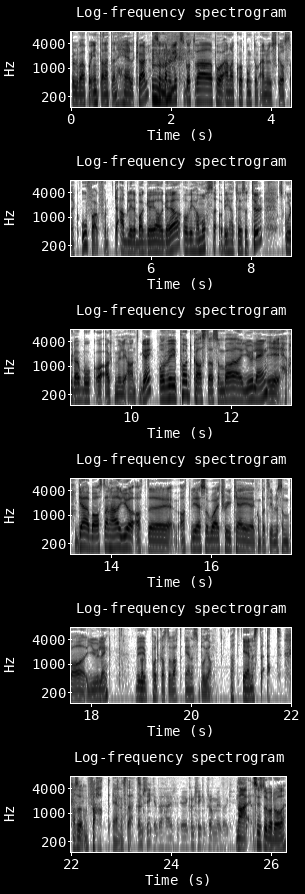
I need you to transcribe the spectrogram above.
være på internett en hel kveld, så Mhm. kan du like så godt være på nrk.no ofag, for der blir det bare gøyere og gøyere. Og vi har morse, og vi har tøys og tull, skoledagbok og alt mulig annet gøy. Og vi podkaster som bare juling. Yeah. Geir Barstein her gjør at, uh, at vi er så Y3K-kompatible som bare juling. Vi podkaster hvert eneste program. Hvert eneste ett. Altså hvert eneste ett. Kanskje ikke det her. eh, Kanskje ikke programmet i dag. Nei, Syns du det var dårlig?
